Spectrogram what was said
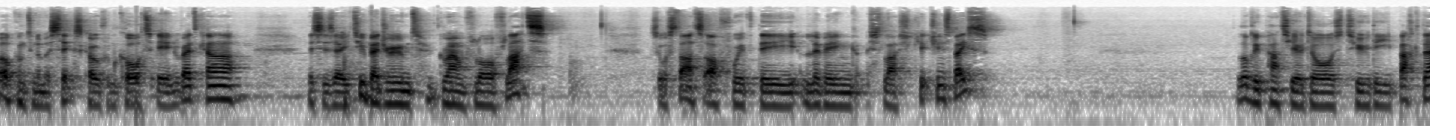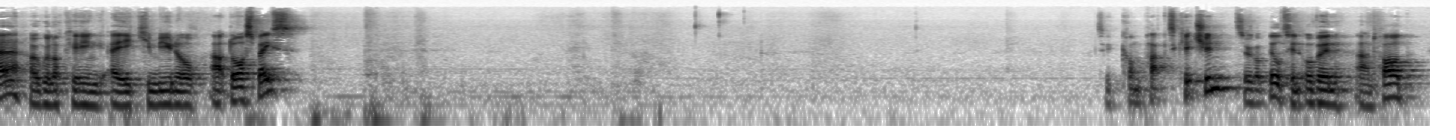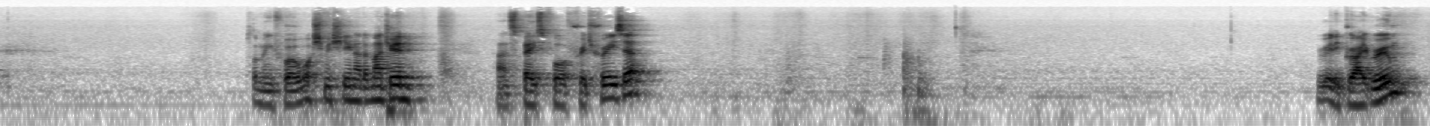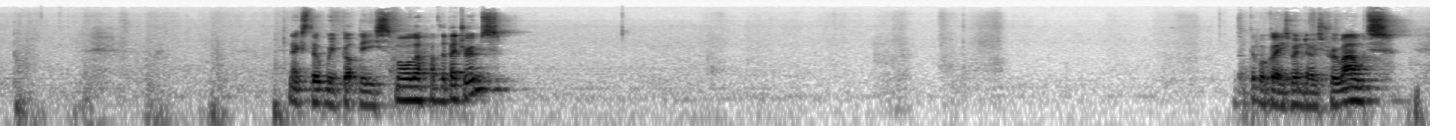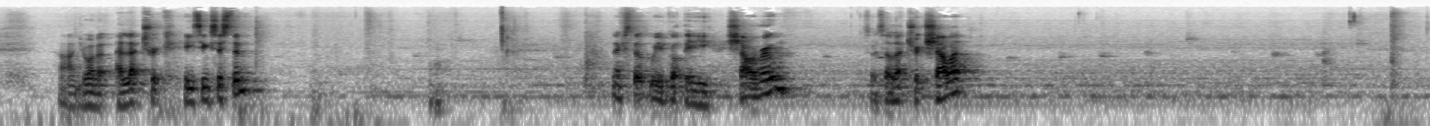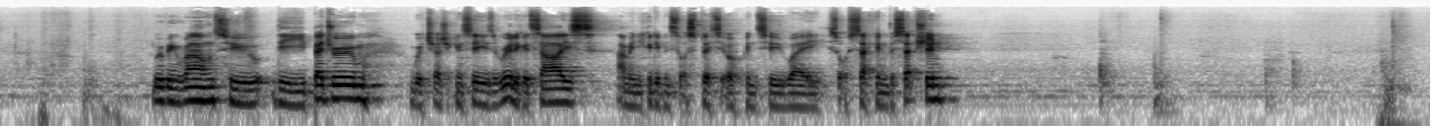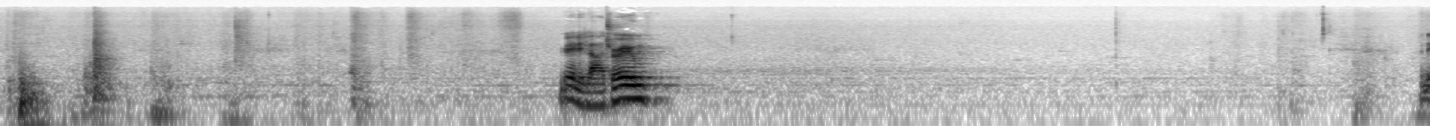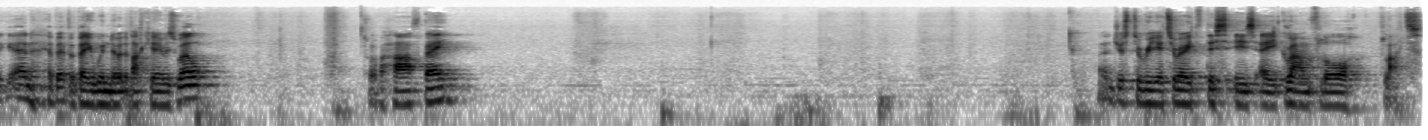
Welcome to number six Coatham Court in Redcar. This is a two bedroomed ground floor flat. So we'll start off with the living slash kitchen space. Lovely patio doors to the back there, overlooking a communal outdoor space. It's a compact kitchen, so we've got built-in oven and hob, Plumbing for a washing machine, I'd imagine. And space for fridge freezer. Really bright room. Next up, we've got the smaller of the bedrooms. Double glazed windows throughout. And you want an electric heating system. Next up we've got the shower room. So it's electric shower. Moving around to the bedroom, which as you can see is a really good size. I mean, you could even sort of split it up into a sort of second reception. Really large room. And again, a bit of a bay window at the back here as well. Sort of a half bay. And just to reiterate, this is a ground floor flat.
